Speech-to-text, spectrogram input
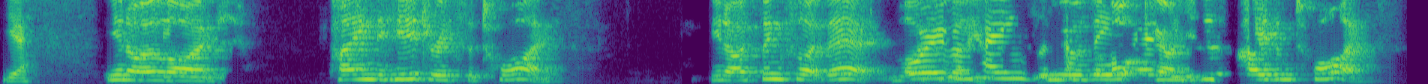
Yes. You know, like paying the hairdresser twice. You know, things like that. Or even paying for something. lockdown, you just pay them twice.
